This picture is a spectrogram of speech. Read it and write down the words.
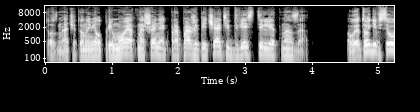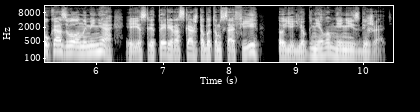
то значит, он имел прямое отношение к пропаже печати 200 лет назад. В итоге все указывало на меня, и если Терри расскажет об этом Софии, то ее гнева мне не избежать.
